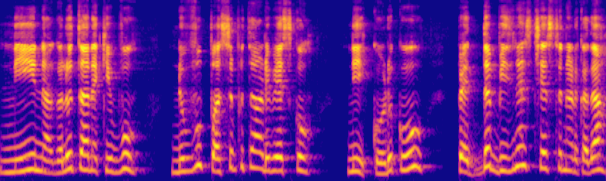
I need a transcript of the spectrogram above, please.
నీ నగలు తనకివ్వు. నువ్వు పసుపు తాడు వేసుకో. నీ కొడుకు పెద్ద బిజినెస్ చేస్తున్నాడు కదా.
